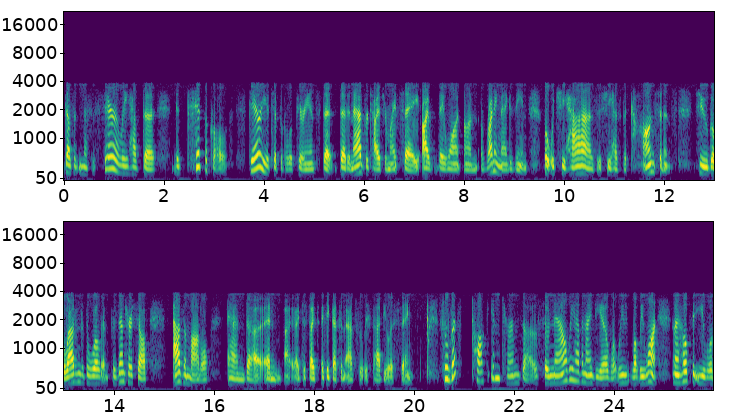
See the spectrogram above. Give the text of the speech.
doesn't necessarily have the the typical stereotypical appearance that that an advertiser might say I they want on a running magazine. But what she has is she has the confidence to go out into the world and present herself as a model and uh and I, I just I, I think that's an absolutely fabulous thing. So let's talk in terms of so now we have an idea of what we what we want. And i hope that you will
